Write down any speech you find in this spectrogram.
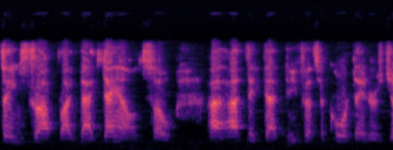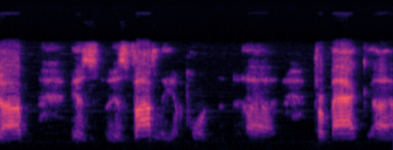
things drop right back down. So I, I think that defensive coordinator's job is is vitally important uh, for Mack. Uh,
